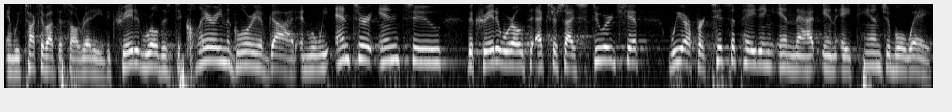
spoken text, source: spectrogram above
And we've talked about this already. The created world is declaring the glory of God. And when we enter into the created world to exercise stewardship, we are participating in that in a tangible way.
